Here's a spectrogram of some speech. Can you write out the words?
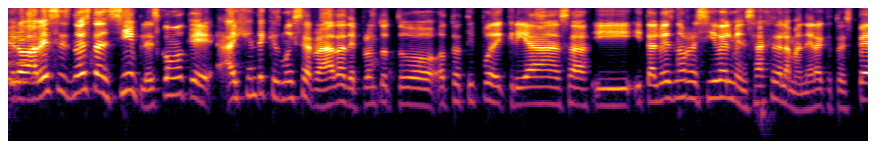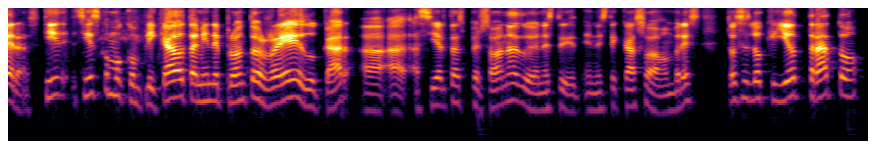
Pero a veces no es tan simple, es como que hay gente que es muy cerrada, de pronto tuvo otro tipo de crianza y, tal vez no recibe el mensaje de la manera que tú esperas. Sí, sí es como complicado también de pronto reeducar a, a ciertas personas, en este, en este caso a hombres. Entonces lo que yo trato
